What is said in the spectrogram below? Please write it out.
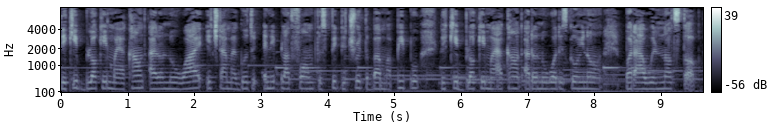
They keep blocking my account. I don't know why. Each time I go to any platform to speak the truth about my people, they keep blocking my account. I don't know what is going on, but I will not stop.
